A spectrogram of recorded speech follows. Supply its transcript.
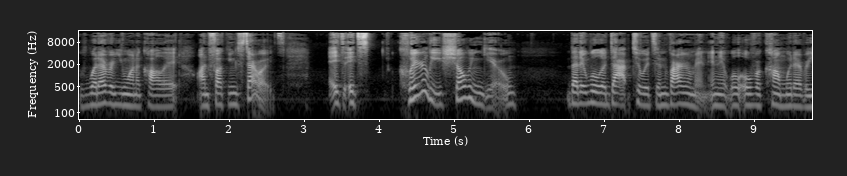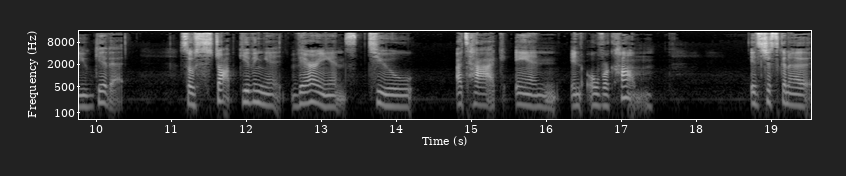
whatever you want to call it, on fucking steroids. It's, it's clearly showing you that it will adapt to its environment and it will overcome whatever you give it. So stop giving it variants to attack and and overcome it's just gonna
